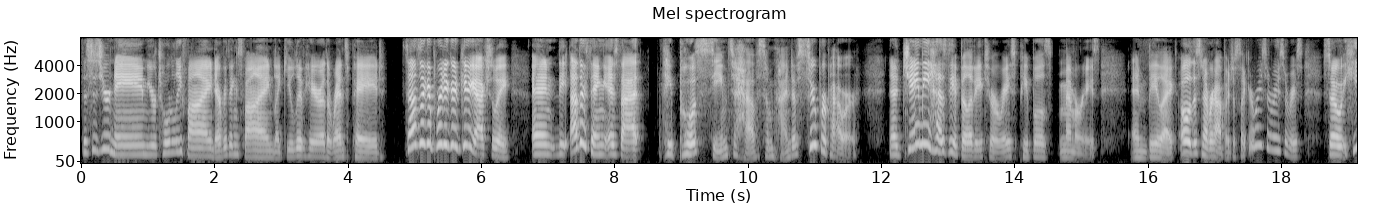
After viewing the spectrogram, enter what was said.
this is your name. You're totally fine. Everything's fine. Like you live here. The rent's paid. Sounds like a pretty good gig, actually. And the other thing is that they both seem to have some kind of superpower. Now, Jamie has the ability to erase people's memories and be like, oh, this never happened. Just like erase, erase, erase. So he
